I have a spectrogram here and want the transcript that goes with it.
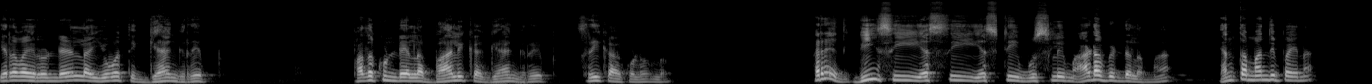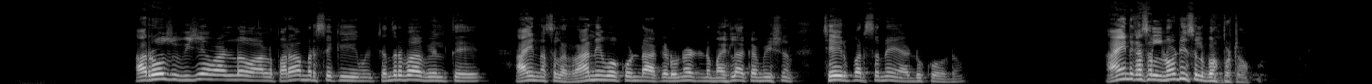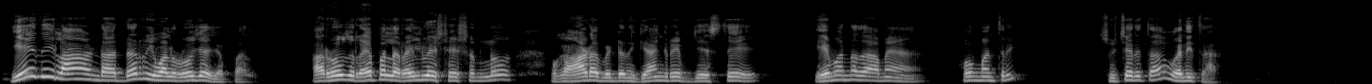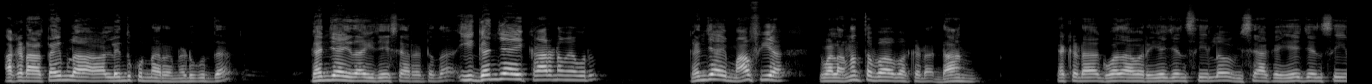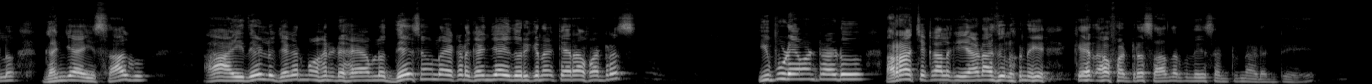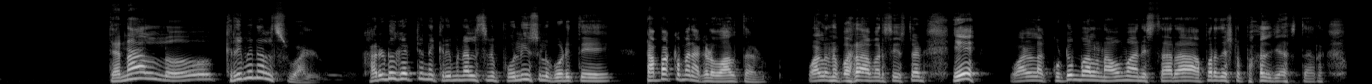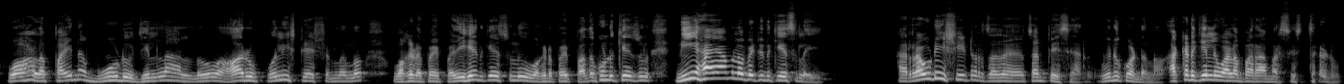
ఇరవై రెండేళ్ళ యువతి గ్యాంగ్ రేప్. పదకొండేళ్ళ బాలిక గ్యాంగ్ రేప్ శ్రీకాకుళంలో. అరే బీసీ ఎస్సీ ఎస్టీ ముస్లిం ఆడబిడ్డలమ్మా ఎంతమంది పైన? ఆ రోజు విజయవాడలో వాళ్ళ పరామర్శకి చంద్రబాబు వెళ్తే ఆయన అసలు రానివ్వకుండా అక్కడ ఉన్నటువంటి మహిళా కమిషన్ చైర్పర్సనే అడ్డుకోవడం. ఆయనకు అసలు నోటీసులు పంపటం. ఏది లా అండ్ ఆర్డర్ ఇవాళ రోజా చెప్పాలి. ఆ రోజు రేపల్ల రైల్వే స్టేషన్లో ఒక ఆడబిడ్డని గ్యాంగ్ రేప్ చేస్తే ఏమన్నది ఆమె హోంమంత్రి సుచరిత వనిత? అక్కడ ఆ టైంలో వాళ్ళు ఎందుకున్నారని అడుగుద్దా? గంజాయి దాగి చేశారటదా? ఈ గంజాయి కారణం ఎవరు? గంజాయి మాఫియా? ఇవాళ అనంతబాబు అక్కడ డాన్. ఎక్కడ గోదావరి ఏజెన్సీలో విశాఖ ఏజెన్సీలో గంజాయి సాగు. ఆ ఐదేళ్ళు జగన్మోహన్ రెడ్డి హయాంలో దేశంలో ఎక్కడ గంజాయి దొరికిన కేర్ ఆఫ్ అడ్రస్? ఇప్పుడు ఏమంటాడు అరాచకాలకి ఏడాదిలోనే కేర్ ఆఫ్ అడ్రస్ ఆంధ్రప్రదేశ్ అంటున్నాడంటే తెనాల్లో క్రిమినల్స్ వాళ్ళు కరుడుగట్టిన క్రిమినల్స్ని పోలీసులు కొడితే టపక్కమని అక్కడ వాళ్తాడు. వాళ్ళని పరామర్శిస్తాడు. ఏ వాళ్ళ కుటుంబాలను అవమానిస్తారా అప్రదిష్ట పాలు చేస్తారా? వాళ్ళ పైన మూడు జిల్లాల్లో ఆరు పోలీస్ స్టేషన్లలో ఒకటిపై పదిహేను కేసులు ఒకటిపై పదకొండు కేసులు నీ హయాంలో పెట్టిన కేసులు. అయ్యి ఆ రౌడీ షీటర్ చ- చంపేశారు వినుకొండలో. అక్కడికి వెళ్ళి వాళ్ళని పరామర్శిస్తాడు.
